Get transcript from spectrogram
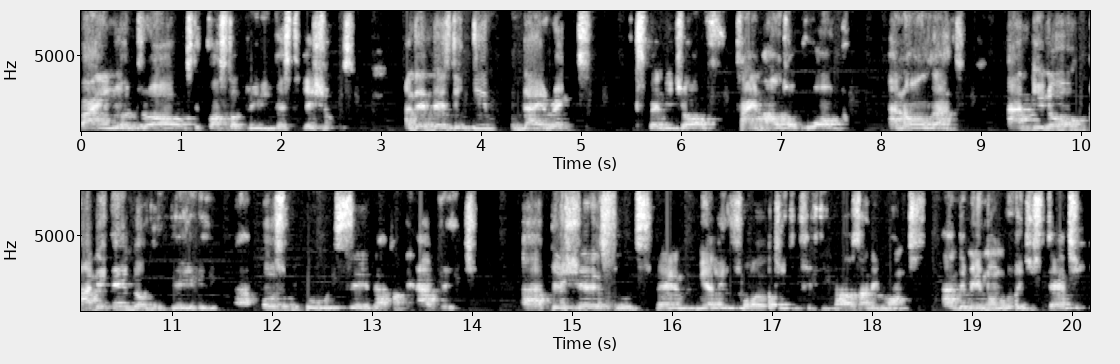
buying your drugs, the cost of doing investigations. And then there's the indirect expenditure of time out of work and all that. And you know, at the end of the day, uh, most people would say that on the average, uh, patients would spend nearly 40 to 50,000 a month, and the minimum wage is 30.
